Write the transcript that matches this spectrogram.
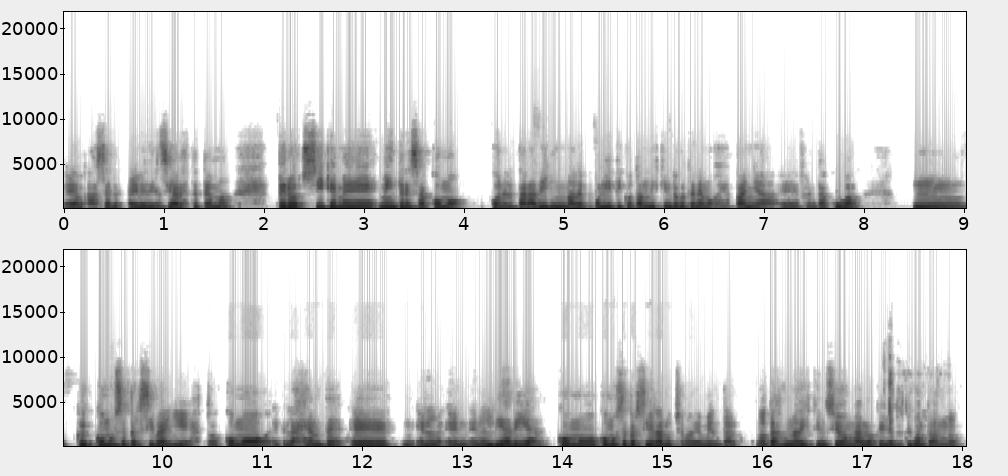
eh, hacer, evidenciar este tema, pero sí que me, me interesa cómo con el paradigma de político tan distinto que tenemos en España eh, frente a Cuba, mmm, ¿cómo se percibe allí esto? ¿Cómo la gente eh, en, en, en, el día a día, cómo, cómo se percibe la lucha medioambiental? ¿Notas una distinción a lo que yo te estoy contando?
